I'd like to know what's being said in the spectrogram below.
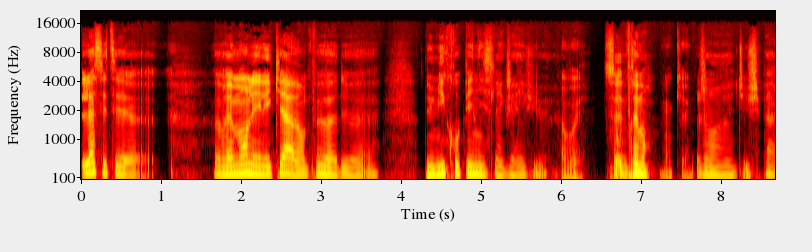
là, c'était euh, vraiment les, les cas un peu euh, de, euh, de micro-pénis, là, que j'avais vu. Ah ouais, C'est- Vraiment. ok. Genre, euh, je sais pas,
